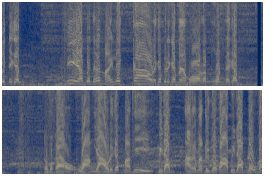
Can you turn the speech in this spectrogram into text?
ฤทธิ์นะครับนี่ครับเป็นทางด้านหมายเลขเก้านะครับเป็นนะครับแม่วรพจน์นะครับนพเก้าวางยาวเลยครับมาที่บีดำอ่าแล้วก็มาดึงเข้าขวาบีดำแล้วไหล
